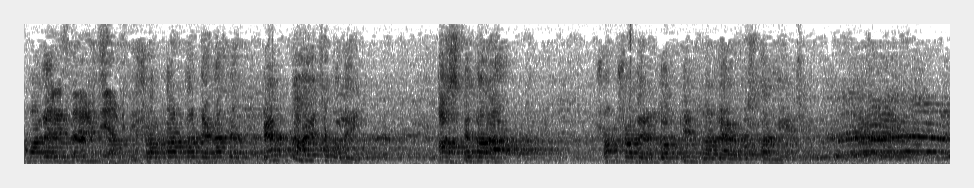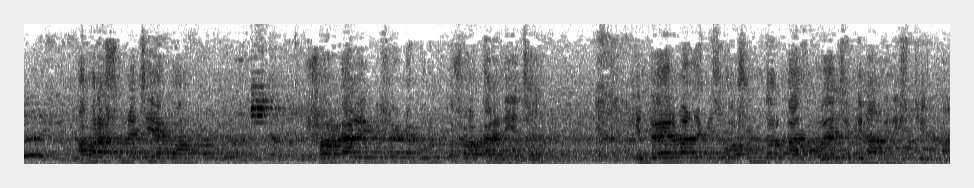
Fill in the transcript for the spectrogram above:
আমাদের সরকার তা দেখাতে ব্যর্থ হয়েছে বলেই আজকে তারা সংসদের দক্ষিণ পর্যায়ে অবস্থান নিয়েছে। আমরা শুনেছি এখন সরকার এই বিষয়টা গুরুত্ব সহকারে নিয়েছেন। কিন্তু এর মাঝে কিছু অসুন্দর কাজ হয়েছে কিনা আমি নিশ্চিত না।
